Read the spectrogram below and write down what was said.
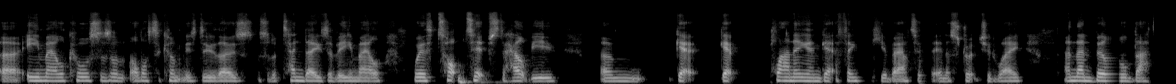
uh, email courses. A, a, lot of companies do those sort of 10 days of email with top tips to help you um, get get planning and get thinking about it in a structured way, and then build that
